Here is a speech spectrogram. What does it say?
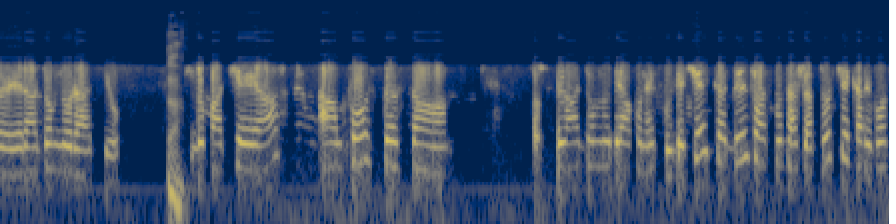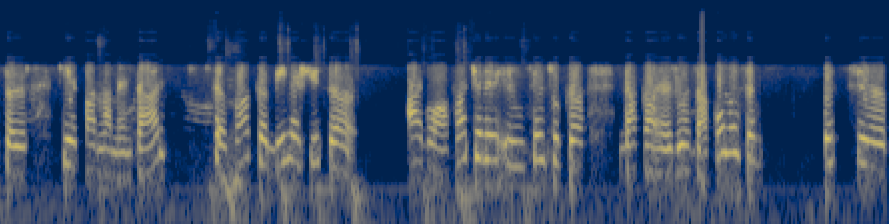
uh, era domnul Rațiu. Da. Și după aceea am fost ăsta la domnul Deaconescu. De ce? Că dânsul a spus așa, toți cei care vor să fie parlamentari, să Da. facă bine și să aibă o afacere în sensul că dacă ai ajuns acolo să îți uh,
